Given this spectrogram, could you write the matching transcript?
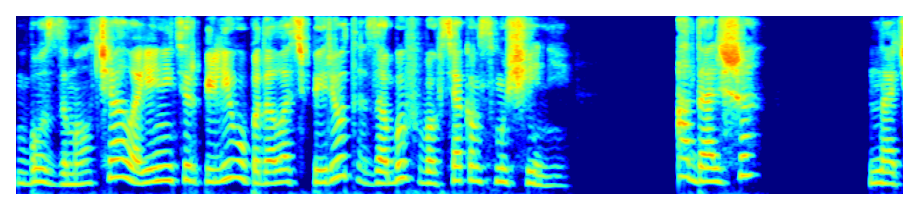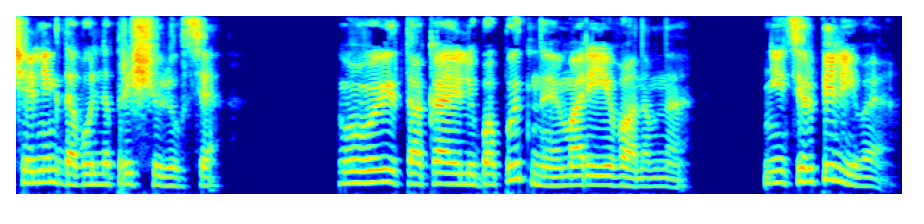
Босс замолчал, а я нетерпеливо подалась вперед, забыв обо всяком смущении. «А дальше?» Начальник довольно прищурился. «Вы такая любопытная, Мария Ивановна, нетерпеливая.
